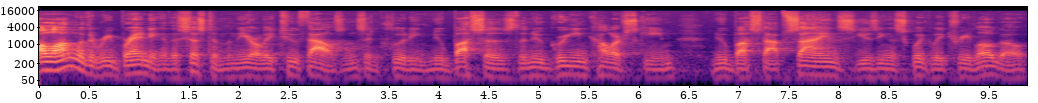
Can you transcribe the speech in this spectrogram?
Along with the rebranding of the system in the early 2000s, including new buses, the new green color scheme, new bus stop signs using the squiggly tree logo,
